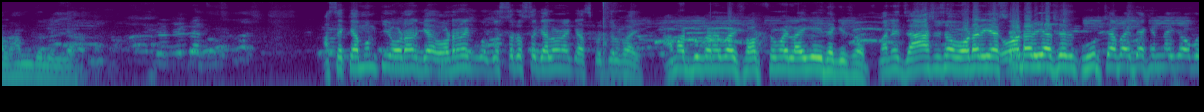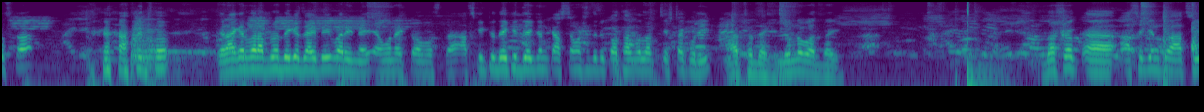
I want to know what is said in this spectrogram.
আলহামদুলিল্লাহ। আচ্ছা কেমন কি অর্ডার অর্ডারে গোস্ত টোস্ত গেল নাকি আজকে উজ্জ্বল ভাই? আমার দোকানে ভাই সব সময় লাগেই থাকি সব। মানে যা আসে সব অর্ডারই আসে। অর্ডারই আছে ঘুরছে ভাই দেখেন নাই যে অবস্থা। আমি তো এর আগের বার আপনার দিকে যাইতেই পারি নাই এমন একটা অবস্থা। আজকে একটু দেখি দু একজন কাস্টমার সাথে একটু কথা বলার চেষ্টা করি। আচ্ছা দেখেন ধন্যবাদ ভাই। দর্শক আহ, আছে কিন্তু আছি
